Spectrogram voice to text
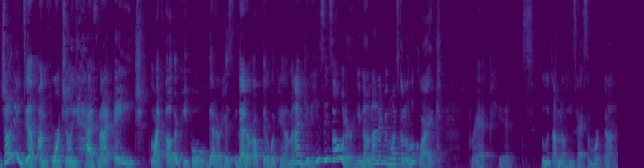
Johnny Depp, unfortunately, has not aged like other people that are his that are up there with him. And I get it. He's he's older. You know, not everyone's gonna look like Brad Pitt, who I know he's had some work done.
